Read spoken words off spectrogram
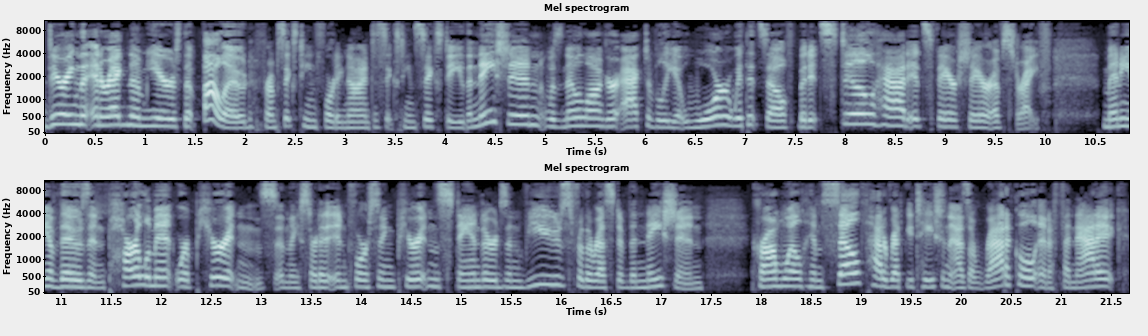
During the interregnum years that followed, from 1649 to 1660, the nation was no longer actively at war with itself, but it still had its fair share of strife. Many of those in parliament were Puritans, and they started enforcing Puritan standards and views for the rest of the nation. Cromwell himself had a reputation as a radical and a fanatic,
